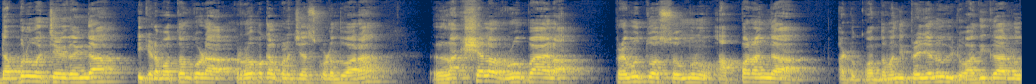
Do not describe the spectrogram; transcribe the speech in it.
డబ్బులు వచ్చే విధంగా ఇక్కడ మొత్తం కూడా రూపకల్పన చేసుకోవడం ద్వారా లక్షల రూపాయల ప్రభుత్వ సొమ్మును అప్పనంగా అటు కొంతమంది ప్రజలు ఇటు అధికారులు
